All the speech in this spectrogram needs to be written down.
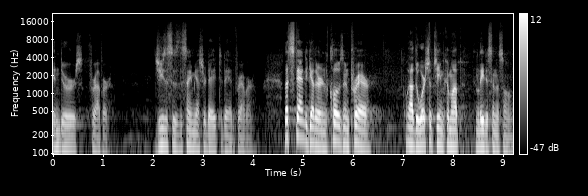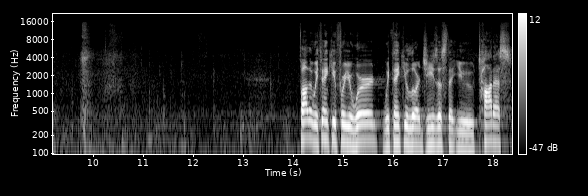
endures forever. Jesus is the same yesterday, today, and forever. Let's stand together and close in prayer. We'll have the worship team come up and lead us in a song. Father, we thank you for your word. We thank you, Lord Jesus, that you taught us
